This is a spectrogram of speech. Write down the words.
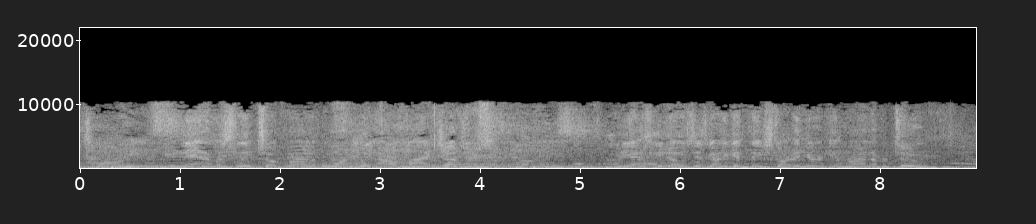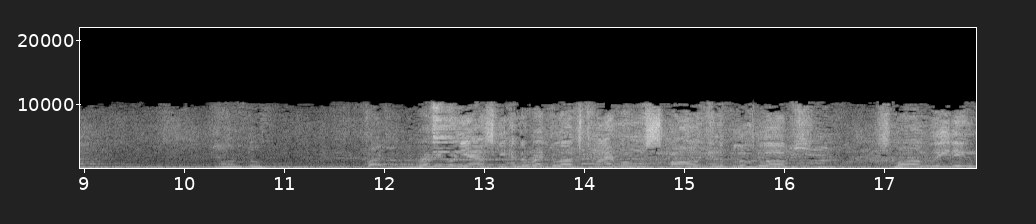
Spong unanimously took round number one with our five judges. Bonjasky knows he's got to get things started here in round number two. Round two. Remy Bonjasky in the red gloves, Tyrone Spong in the blue gloves. Spong leading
